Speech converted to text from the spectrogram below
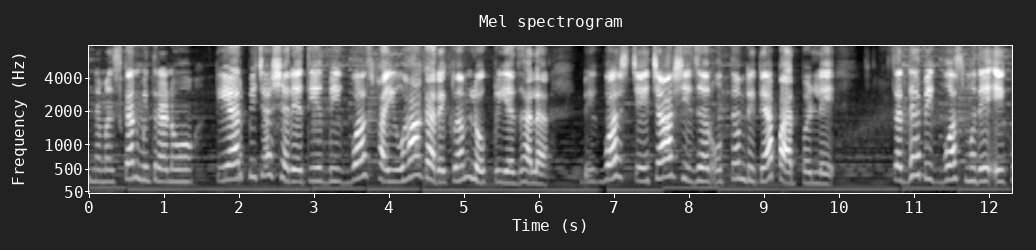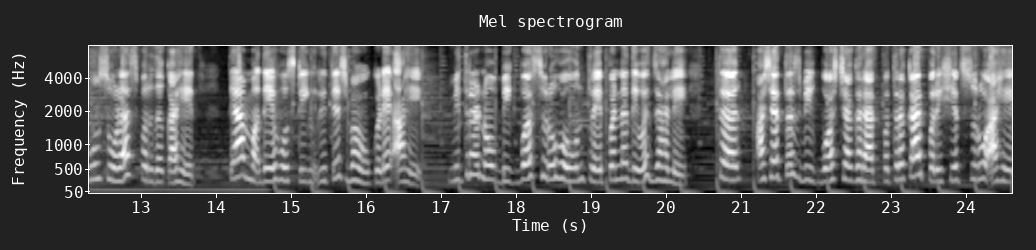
नमस्कार मित्रांनो टी आर पीच्या शर्यतीत बिग बॉस फाईव्ह हा कार्यक्रम लोकप्रिय झाला. बिग बॉसचे चार सीझन उत्तमरित्या पार पडले. सध्या बिग बॉसमध्ये एकूण सोळा स्पर्धक आहेत. त्यामध्ये होस्टिंग रितेश भाऊकडे आहे. मित्रांनो बिग बॉस सुरू होऊन त्रेपन्न दिवस झाले. तर अशातच बिग बॉसच्या घरात पत्रकार परिषद सुरू आहे.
